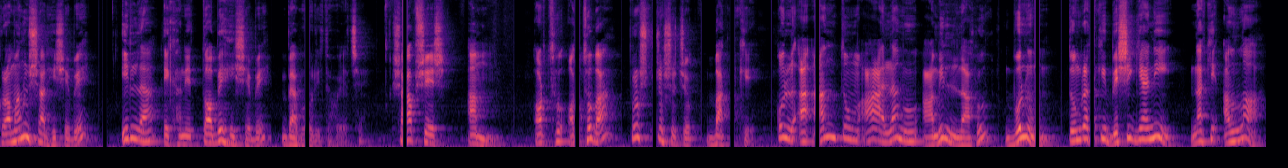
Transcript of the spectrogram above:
ক্রমানুসার হিসেবে ইল্লা এখানে তবে হিসেবে ব্যবহৃত হয়েছে। সবশেষ আম, অর্থ অথবা প্রশ্নসূচক বাক্যে। কুল আন্তুম আলামু আমিল্লাহু? বলুন, তোমরা কি বেশি জ্ঞানী নাকি আল্লাহ?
